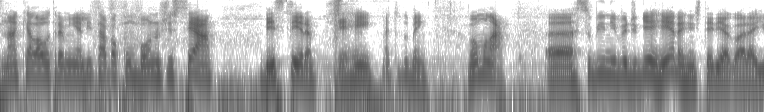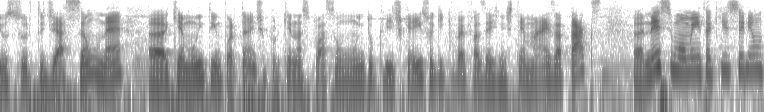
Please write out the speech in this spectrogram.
Naquela outra minha ali tava com bônus de CA. Besteira, errei, mas tudo bem. Vamos lá. Uh, subir o nível de guerreiro, a gente teria agora aí o surto de ação, né? Uh, que é muito importante, porque na situação muito crítica é isso aqui que vai fazer a gente ter mais ataques. Uh, nesse momento aqui seria um,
